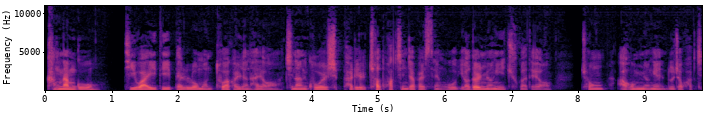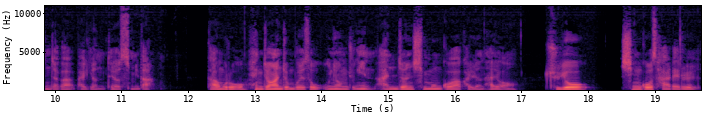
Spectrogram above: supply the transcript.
강남구 DYD 벨로먼트와 관련하여 지난 9월 18일 첫 확진자 발생 후 8명이 추가되어 총 9명의 누적 확진자가 발견되었습니다. 다음으로 행정안전부에서 운영 중인 안전신문고와 관련하여 주요 신고 사례를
